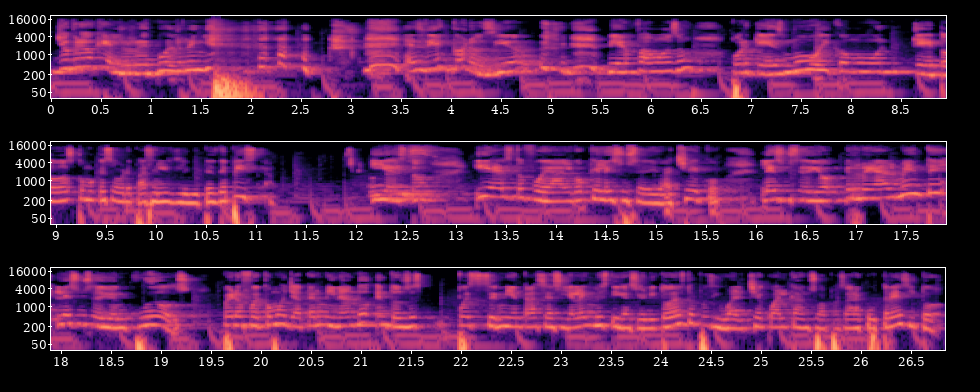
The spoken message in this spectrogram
Yo creo que el Red Bull Ring es bien conocido, bien famoso, porque es muy común que todos como que sobrepasen los límites de pista. Y esto, y esto fue algo que le sucedió a Checo. Le sucedió, realmente le sucedió en Q2, pero fue como ya terminando, entonces pues mientras se hacía la investigación y todo esto, pues igual Checo alcanzó a pasar a Q3 y todo.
